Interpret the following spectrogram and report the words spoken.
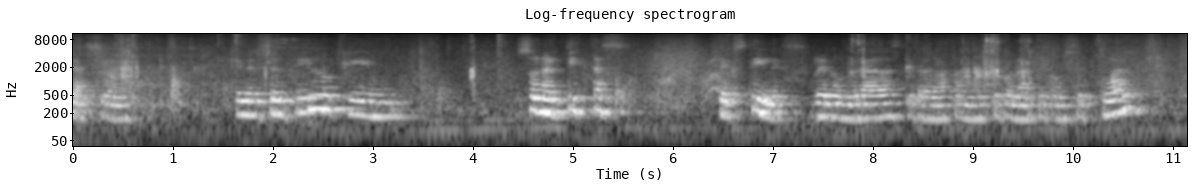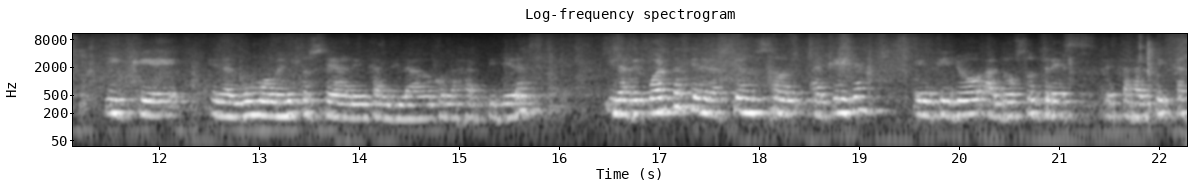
generación, en el sentido que son artistas textiles renombradas que trabajan mucho con arte conceptual y que en algún momento se han encandilado con las arpilleras. Y las de cuarta generación son aquellas en que yo a dos o tres de estas artistas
